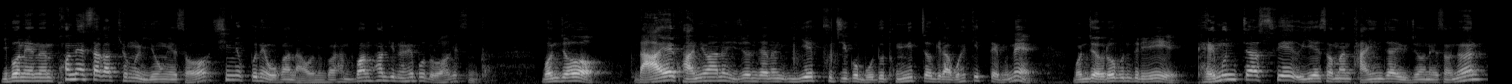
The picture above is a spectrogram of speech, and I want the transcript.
이번에는 퍼넷 사각형을 이용해서 16분의 5가 나오는 걸 한번 확인을 해보도록 하겠습니다. 먼저 나에 관여하는 유전자는 EFG고 모두 독립적이라고 했기 때문에 먼저 여러분들이 대문자 수에 의해서만 다인자 유전에서는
